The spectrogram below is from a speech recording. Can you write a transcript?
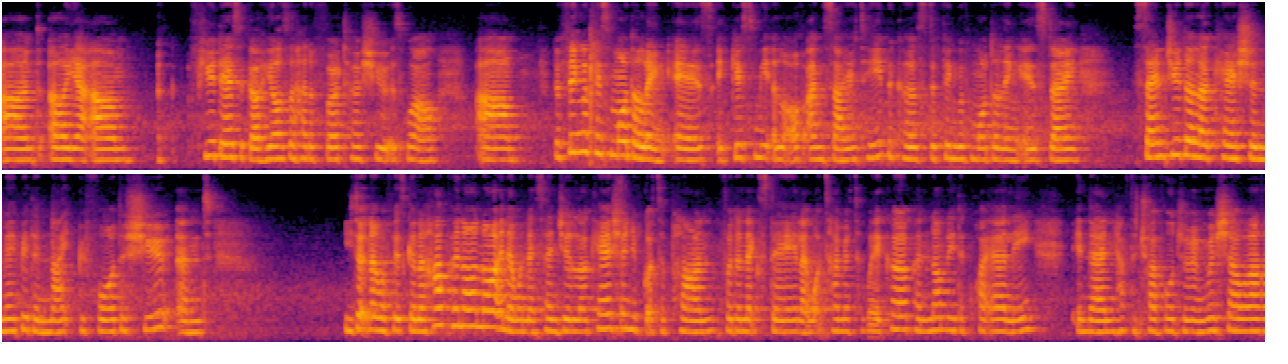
and oh yeah, um, a few days ago he also had a photo shoot as well. Um, the thing with his modeling is it gives me a lot of anxiety because the thing with modeling is they send you the location maybe the night before the shoot and you don't know if it's going to happen or not. And then when they send you a location you've got to plan for the next day like what time you have to wake up. And normally they're quite early. And then you have to travel during rush hour.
